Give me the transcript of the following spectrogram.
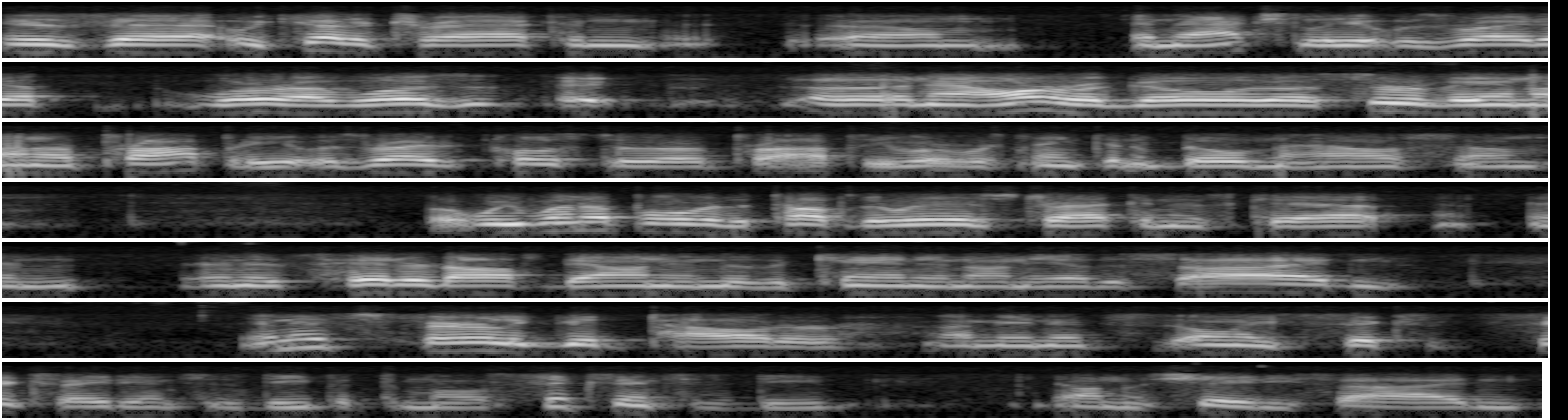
is that we cut a track and um, and actually it was right up where I was uh, an hour ago uh, surveying on our property. It was right close to our property where we're thinking of building a house. Um, but we went up over the top of the ridge tracking this cat, and and it's headed off down into the canyon on the other side, and and it's fairly good powder. I mean, it's only six six eight inches deep at the most, six inches deep on the shady side, and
